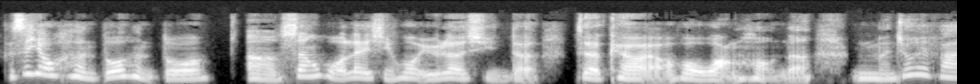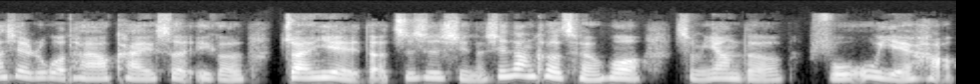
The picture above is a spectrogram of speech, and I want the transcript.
可是有很多很多嗯生活。类型或娱乐型的这个 KOL 或网红呢，你们就会发现，如果他要开设一个专业的知识型的线上课程或什么样的服务也好，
